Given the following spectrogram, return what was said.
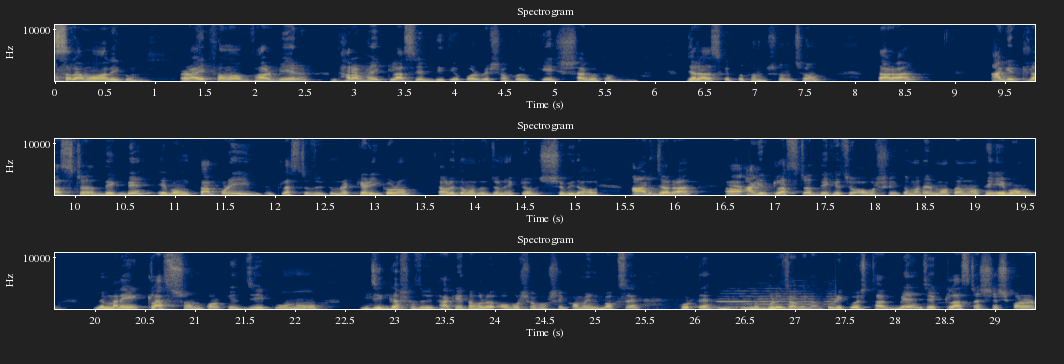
আসসালামু আলাইকুম। রাইট ফর্ম অফ ভার্বের ধারাবাহিক ক্লাসের দ্বিতীয় পর্বে সকলকে স্বাগতম। যারা আজকে প্রথম শুনছো, তারা আগের ক্লাসটা দেখবে এবং তারপরে এই ক্লাসটা যদি তোমরা ক্যারি করো, তাহলে তোমাদের জন্য একটু সুবিধা হবে। আর যারা আগের ক্লাসটা দেখেছ, অবশ্যই তোমাদের মতামত এবং মানে ক্লাস সম্পর্কে যে কোনো জিজ্ঞাসা যদি থাকে, তাহলে অবশ্যই অবশ্যই কমেন্ট বক্সে করতে ভুলে যাবে না। রিকোয়েস্ট থাকবে যে ক্লাসটা শেষ করার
